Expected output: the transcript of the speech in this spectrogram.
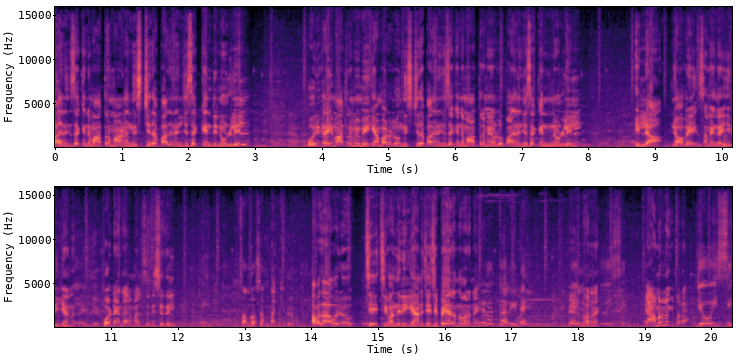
പതിനഞ്ച് സെക്കൻഡ് മാത്രമാണ്. നിശ്ചിത പതിനഞ്ച് സെക്കൻഡിനുള്ളിൽ ഒരു കൈ മാത്രമേ ഉപയോഗിക്കാൻ പാടുള്ളൂ. നിശ്ചിത പതിനഞ്ച് സെക്കൻഡ് മാത്രമേ ഉള്ളൂ. പതിനഞ്ച് സെക്കൻഡിനുള്ളിൽ ഇല്ല. നോവേ സമയം കഴിഞ്ഞിരിക്കുകയാണ്. പോട്ടെ എന്തായാലും മത്സരിച്ചതിൽ സന്തോഷം. താങ്ക് യു അപ്പോൾ അതാ ഒരു ചേച്ചി വന്നിരിക്കുകയാണ്. ചേച്ചി പേരെന്ന് പറഞ്ഞേ. പേരെന്ന് പറഞ്ഞേ. ക്യാമറയിലേക്ക് പറ. ജോയ്സി.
